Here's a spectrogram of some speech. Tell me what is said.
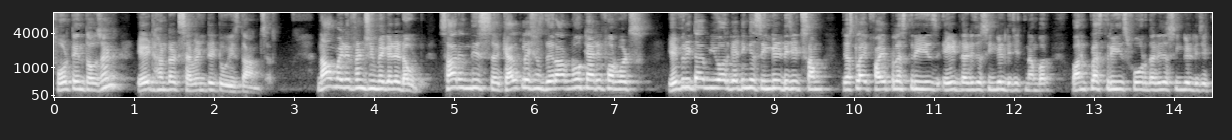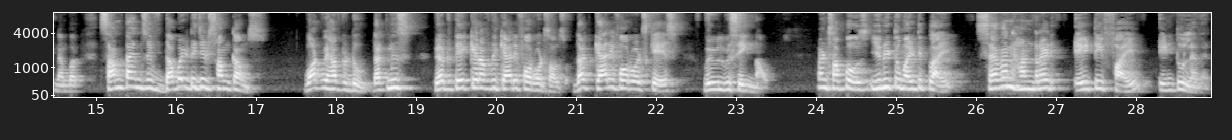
14,872 is the answer. Now, my dear friends, you may get a doubt. Sir, in these calculations, there are no carry forwards. Every time you are getting a single digit sum, just like 5 plus 3 is 8, that is a single digit number. 1 plus 3 is 4, that is a single digit number. Sometimes if double digit sum comes, what we have to do? That means we have to take care of the carry forwards also. That carry forwards case, we will be seeing now. And suppose you need to multiply 785 into 11.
